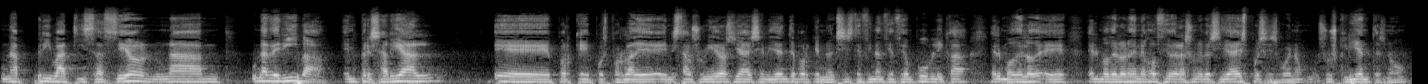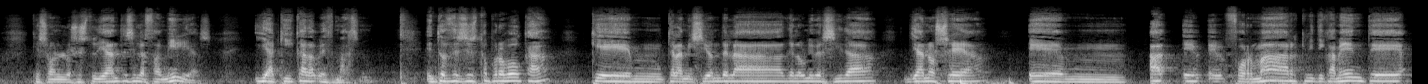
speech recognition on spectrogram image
una privatización, una, una deriva empresarial eh, porque pues por la de, en Estados Unidos ya es evidente porque no existe financiación pública, el modelo de, eh, el modelo de negocio de las universidades pues es bueno, sus clientes, ¿no? Que son los estudiantes y las familias. Y aquí cada vez más, ¿no? Entonces esto provoca que, mm, que la misión de la, de la universidad ya no sea em, eh, formar críticamente,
